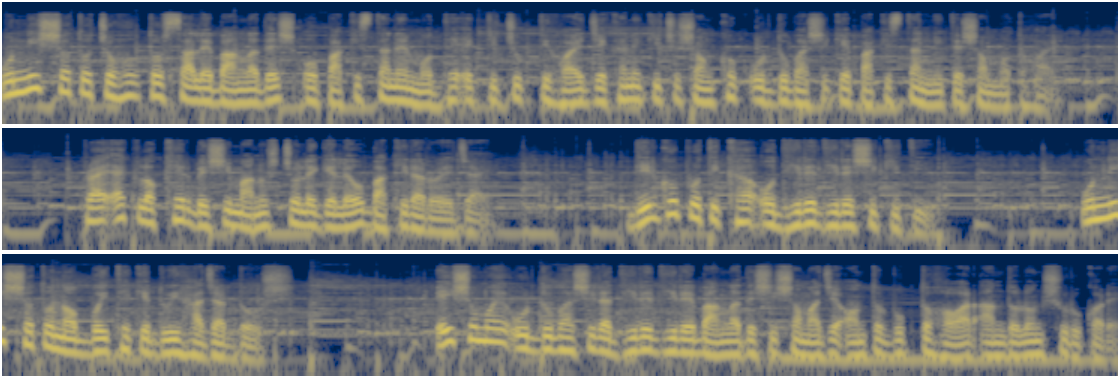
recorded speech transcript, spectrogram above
উনিশ সালে বাংলাদেশ ও পাকিস্তানের মধ্যে একটি চুক্তি হয় যেখানে কিছু সংখ্যক উর্দুভাষীকে পাকিস্তান নিতে সম্মত হয়। প্রায় এক লক্ষের বেশি মানুষ চলে গেলেও বাকিরা রয়ে যায়। দীর্ঘ প্রতীক্ষা ও ধীরে ধীরে স্বীকৃতি। উনিশ থেকে দুই হাজার দোষ এই সময়ে উর্দুভাষীরা ধীরে ধীরে বাংলাদেশি সমাজে অন্তর্ভুক্ত হওয়ার আন্দোলন শুরু করে।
